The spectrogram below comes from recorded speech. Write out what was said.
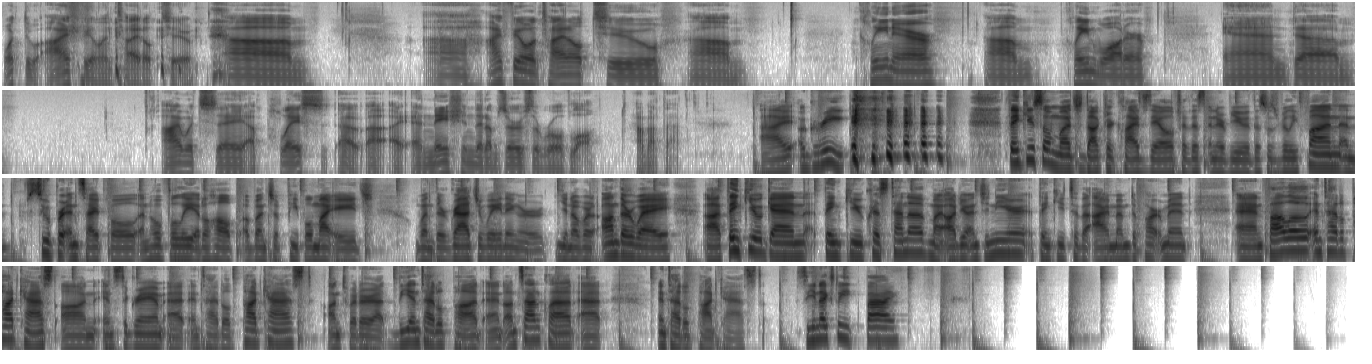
What do I feel entitled to? Um, uh, I feel entitled to um, clean air, um, clean water, and um, I would say a place, uh, uh, a nation that observes the rule of law. How about that? I agree. Thank you so much, Dr. Clydesdale, for this interview. This was really fun and super insightful, and hopefully it'll help a bunch of people my age when they're graduating or you know on their way. Uh, thank you again. Thank you, Chris Tenov, my audio engineer. Thank you to the IMM department. And follow Entitled Podcast on Instagram at Entitled Podcast, on Twitter at The Entitled Pod, and on SoundCloud at Entitled Podcast. See you next week. Bye.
